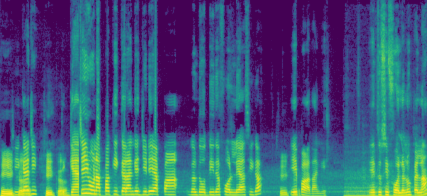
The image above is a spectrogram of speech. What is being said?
ਠੀਕ ਹੈ ਜੀ। ਠੀਕ ਗੈਸ ਜੀ ਹੁਣ ਆਪਾਂ ਕੀ ਕਰਾਂਗੇ ਜਿਹੜੇ ਆਪਾਂ ਗਲਦੋਦੀ ਦਾ ਫੁੱਲ ਲਿਆ ਸੀਗਾ ਇਹ। ਪਾ ਦਾਂਗੇ। ਇਹ ਤੁਸੀਂ ਫੁੱਲ ਨੂੰ ਪਹਿਲਾਂ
